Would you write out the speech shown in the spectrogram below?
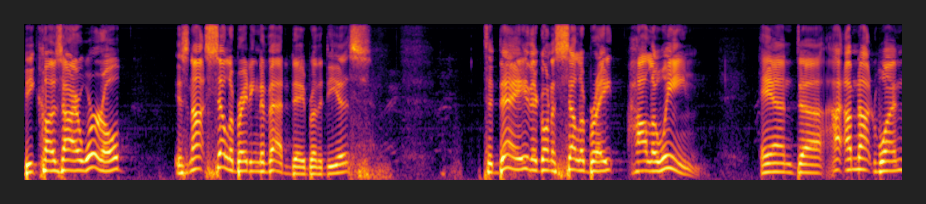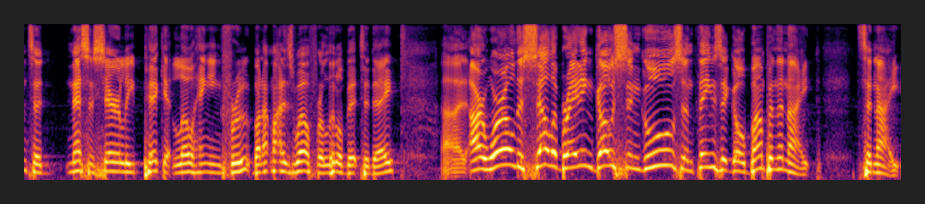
because our world is not celebrating Nevada Day, Brother Diaz. Today, they're going to celebrate Halloween. And uh, I, I'm not one to necessarily pick at low hanging fruit, but I might as well for a little bit today. Uh, our world is celebrating ghosts and ghouls and things that go bump in the night tonight.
